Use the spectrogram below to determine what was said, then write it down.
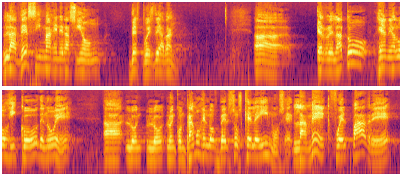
la décima generación después de Adán. Ah, el relato genealógico de Noé Ah, lo, encontramos en los versos que leímos. Eh, Lamec fue el padre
